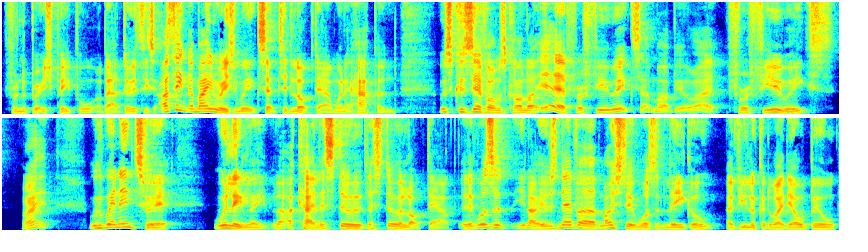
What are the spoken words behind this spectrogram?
from the British people about doing things. I think the main reason we accepted lockdown when it happened was because everyone was kind of like, yeah, for a few weeks that might be all right. For a few weeks, right? We went into it willingly. Like, okay, let's do let's do a lockdown. It wasn't, you know, it was never. Most of it wasn't legal. If you look at the way the old bill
